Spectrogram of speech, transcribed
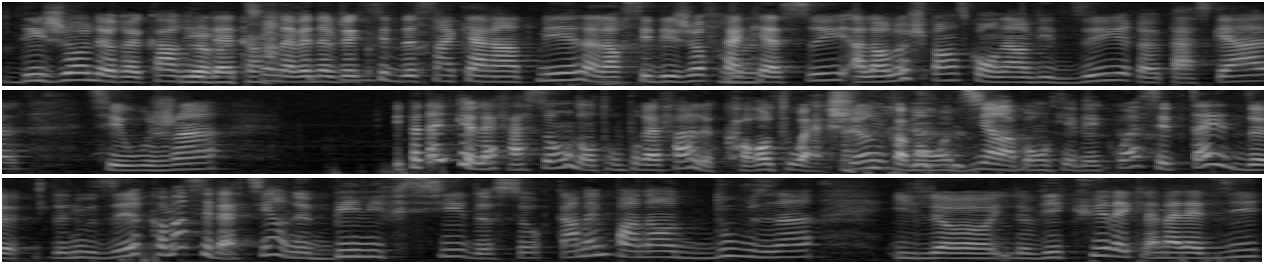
déjà le record Le est battu. record. On avait un objectif de 140 000, alors c'est déjà fracassé. Alors là, je pense qu'on a envie de dire, euh, Pascal, c'est aux gens. Et peut-être que la façon dont on pourrait faire le call to action, comme on dit en bon québécois, c'est peut-être de, de nous dire comment Sébastien en a bénéficié de ça. Quand même, pendant 12 ans, il a, il a vécu avec la maladie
